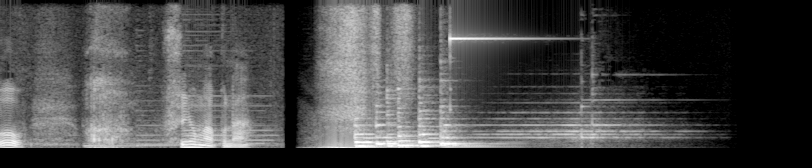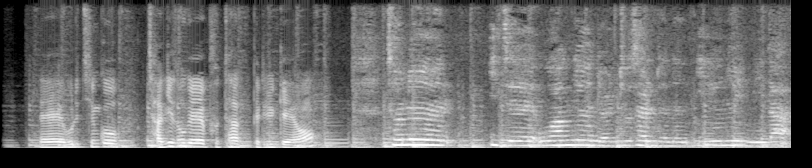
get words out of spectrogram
허, 훌륭하구나. 네, 우리 친구 자기소개 부탁드릴게요. 저는 이제 5학년 12살 되는 이은우입니다.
